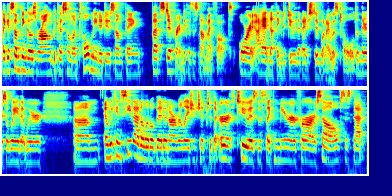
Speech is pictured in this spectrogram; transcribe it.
like if something goes wrong because someone told me to do something, that's different because it's not my fault or I had nothing to do with it. I just did what I was told. And there's a way that we're um, and we can see that a little bit in our relationship to the earth too, as this like mirror for ourselves. Is that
